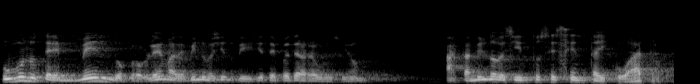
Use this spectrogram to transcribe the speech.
hubo un tremendo problema de 1917 después de la revolución hasta 1964.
